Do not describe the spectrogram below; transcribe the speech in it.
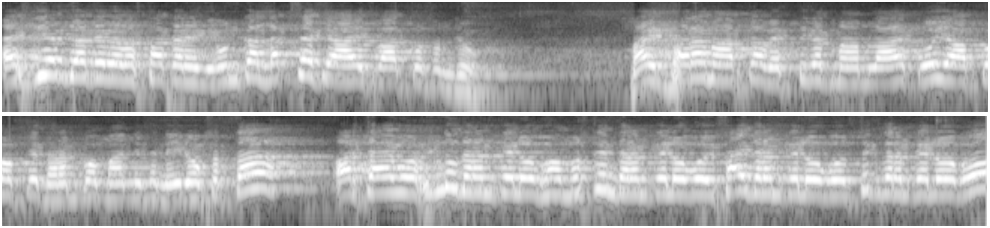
एसडीएम जाके व्यवस्था करेंगे। उनका लक्ष्य क्या है इस बात को समझो। भाई, धर्म आपका व्यक्तिगत मामला है, कोई आपको अपने धर्म को मानने से नहीं रोक सकता। और चाहे वो हिंदू धर्म के लोग हो, मुस्लिम धर्म के लोग हो, ईसाई धर्म के लोग हो, सिख धर्म के लोग हो,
